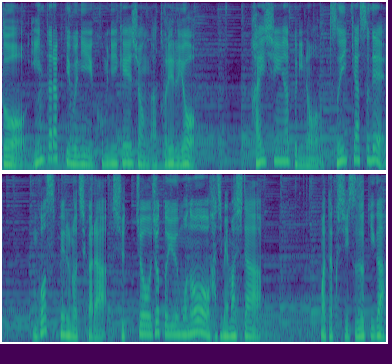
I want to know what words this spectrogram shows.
とインタラクティブにコミュニケーションが取れるよう配信アプリのツイキャスでゴスペルの力出張所というものを始めました。私鈴木が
